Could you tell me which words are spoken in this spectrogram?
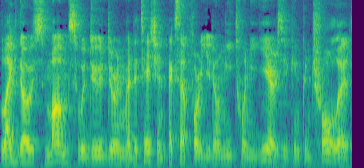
like those monks would do during meditation except for you don't need 20 years you can control it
